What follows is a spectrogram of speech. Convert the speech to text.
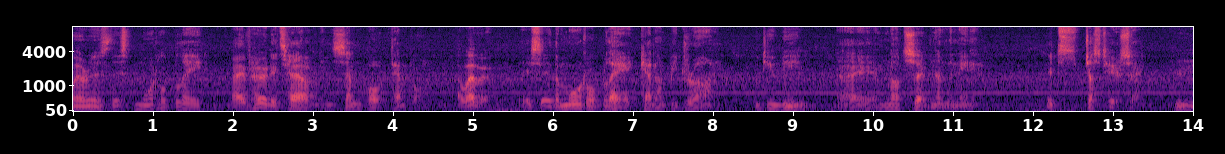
Where is this mortal blade? I've heard it's held in Senpou Temple. However, they say the mortal blade cannot be drawn. What do you mean? I am not certain of the meaning. It's just hearsay. Hmm.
